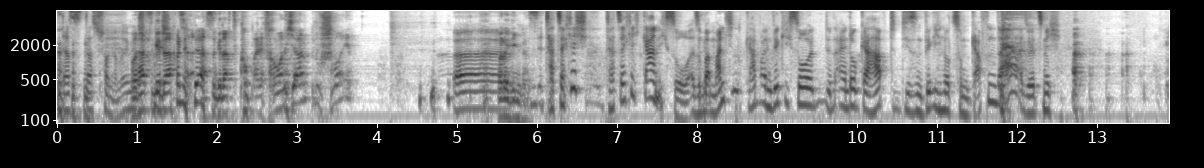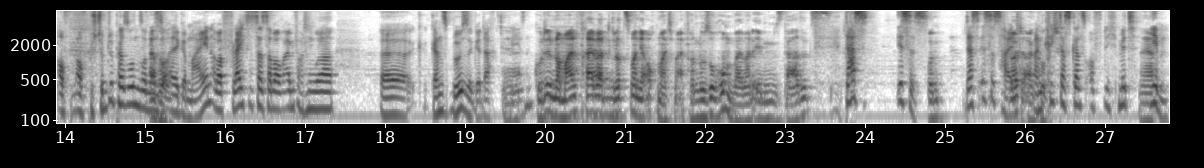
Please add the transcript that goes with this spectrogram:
Das, das schon. Aber Und hast du gedacht, schon- hast du gedacht, guck meine Frau nicht an, du Schwein? Oder ging das? Tatsächlich, tatsächlich gar nicht so. Also bei manchen hat man wirklich so den Eindruck gehabt, die sind wirklich nur zum Gaffen da. Also jetzt nicht auf, auf bestimmte Personen, sondern Ach so. allgemein. Aber vielleicht ist das aber auch einfach nur äh, ganz böse gedacht Ja. gewesen. Gut, im normalen Freibad glotzt man ja auch manchmal einfach nur so rum, weil man eben da sitzt Das ist es. und Das ist es halt. Man kriegt das ganz oft nicht mit. Ja. Eben.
